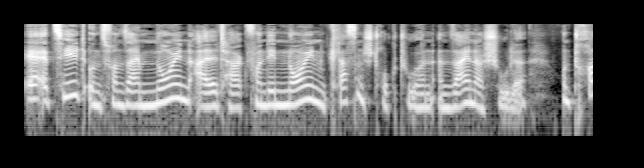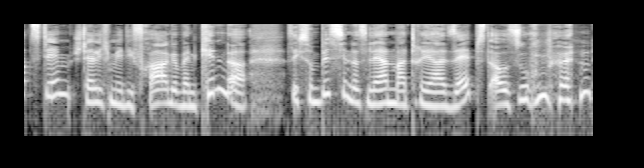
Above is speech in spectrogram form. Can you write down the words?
Er erzählt uns von seinem neuen Alltag, von den neuen Klassenstrukturen an seiner Schule. Und trotzdem stelle ich mir die Frage, wenn Kinder sich so ein bisschen das Lernmaterial selbst aussuchen können,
